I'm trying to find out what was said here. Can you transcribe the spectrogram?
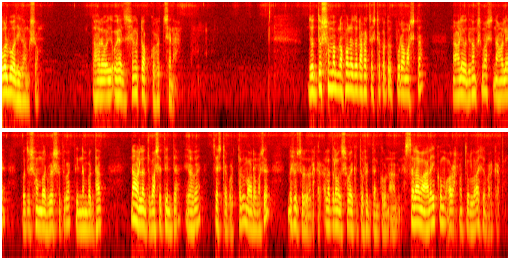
বলব অধিকাংশ। তাহলে ওই ওই হাদিসের সঙ্গে টক্কর হচ্ছে না। যদ্য সম্ভব নফল রোজা রাখার চেষ্টা করতে পুরো মাসটা, না হলে অধিকাংশ মাস, না হলে প্রতি সোমবার বৃহস্পতিবার তিন নম্বর ধাপ, না হলে তো মাসে তিনটা, এভাবে চেষ্টা করতে হবে মহরম মাসের বেশি রোজা রাখার। আল্লাহ তালা আমাদের সবাইকে তৌফিক দান করুন, আমিন। আসসালামু আলাইকুম ও রহমতুল্লাহ বারকাতুহ।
